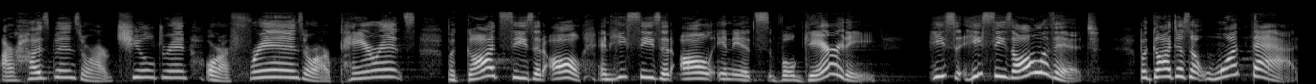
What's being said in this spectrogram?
our husbands or our children or our friends or our parents, but God sees it all, and He sees it all in its vulgarity. He's, he sees all of it. But God doesn't want that.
